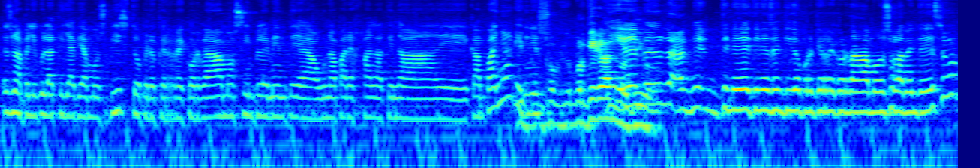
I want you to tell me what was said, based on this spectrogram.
Es una película que ya habíamos visto, pero que recordábamos simplemente a una pareja en la tienda de campaña. Que ¿Y tiene, por- por qué gran y, eh, motivo? pues, tiene, tiene sentido porque recordábamos solamente eso.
